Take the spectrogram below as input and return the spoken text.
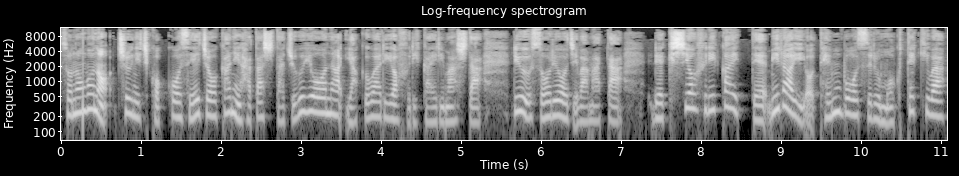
その後の中日国交正常化に果たした重要な役割を振り返りました。劉総領事はまた、歴史を振り返って未来を展望する目的は、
